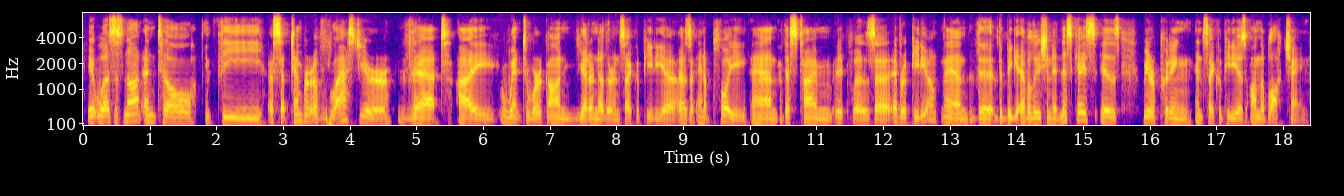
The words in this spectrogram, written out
it was not until the uh, September of last year that I went to work on yet another encyclopedia as an employee, and this time it was uh, Everipedia. And the the big evolution in this case is we are putting encyclopedias on the blockchain.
